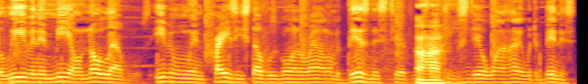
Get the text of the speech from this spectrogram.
believing in me on no levels. Even when crazy stuff was going around on the business tip, Uh-huh. like he was still 100 with the business.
